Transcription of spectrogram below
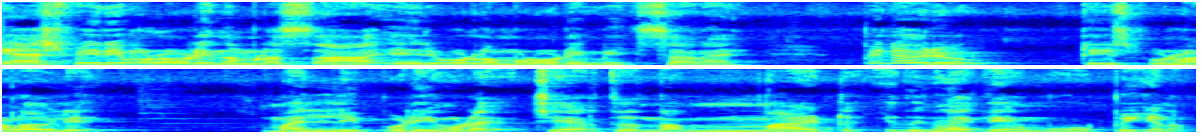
കാശ്മീരി മുളക് പൊടി നമ്മുടെ എരിവുള്ള മുളക് പൊടി മിക്സാണ്. പിന്നെ ഒരു ടീസ്പൂൺ അളവിൽ മല്ലിപ്പൊടിയും കൂടെ ചേർത്ത് നന്നായിട്ട് ഇതുങ്ങളൊക്കെ മൂപ്പിക്കണം.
